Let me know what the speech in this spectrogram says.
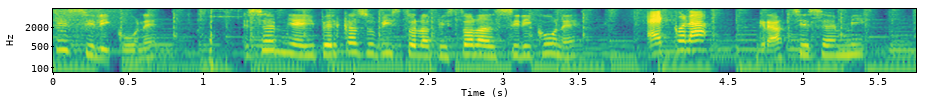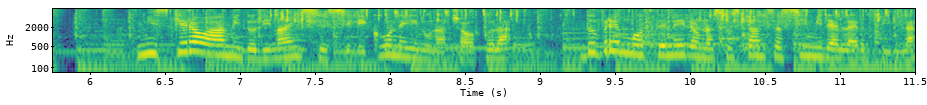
e silicone. Sammy, hai per caso visto la pistola al silicone? Eccola. Grazie, Sammy. Mischierò amido di mais e silicone in una ciotola. Dovremmo ottenere una sostanza simile all'argilla.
